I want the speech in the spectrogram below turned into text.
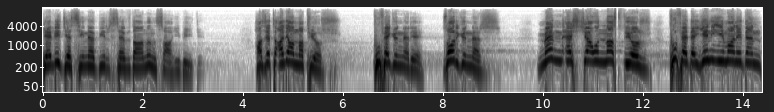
delicesine bir sevdanın sahibiydi. Hazreti Ali anlatıyor. Kufe günleri, zor günler. Men eşcaun nas diyor. Kufe'de yeni iman eden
